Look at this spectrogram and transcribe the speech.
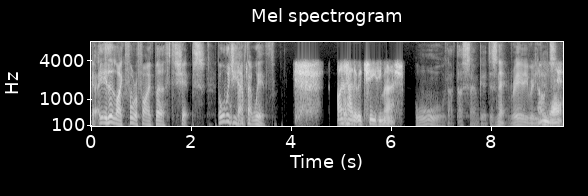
It looked like four or five berthed ships. But what would you have that with? I had it with cheesy mash. Oh, that does sound good, doesn't it? Really, really Oh good. yeah.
